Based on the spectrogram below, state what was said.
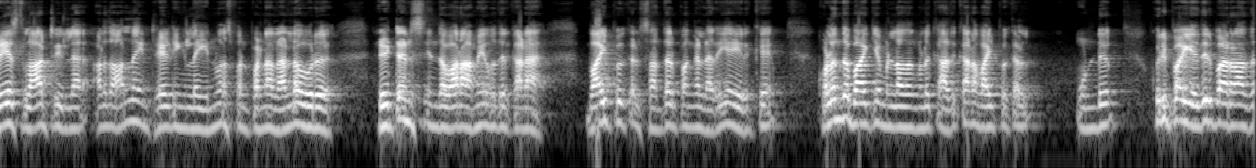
ரேஸ் லாட்ரியில் அல்லது ஆன்லைன் ட்ரேடிங்கில் இன்வெஸ்ட்மெண்ட் பண்ணால் நல்ல ஒரு ரிட்டர்ன்ஸ் இந்த வாரம் அமைவதற்கான வாய்ப்புகள் சந்தர்ப்பங்கள் நிறைய இருக்குது குழந்தை பாக்கியம் இல்லாதவங்களுக்கு அதுக்கான வாய்ப்புகள் உண்டு. குறிப்பாக எதிர்பாராத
